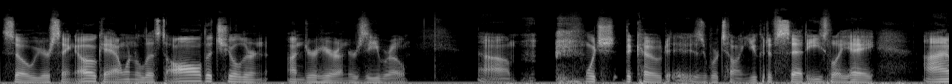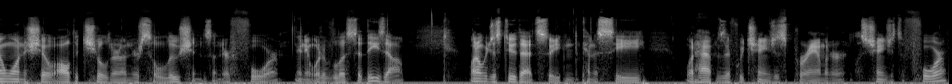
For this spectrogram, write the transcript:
So you're saying, oh, okay, I want to list all the children under here under 0, um, which the code is we're telling. You could have said easily, hey, I want to show all the children under solutions under 4, and it would have listed these out. Why don't we just do that so you can kind of see what happens if we change this parameter. Let's change it to 4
